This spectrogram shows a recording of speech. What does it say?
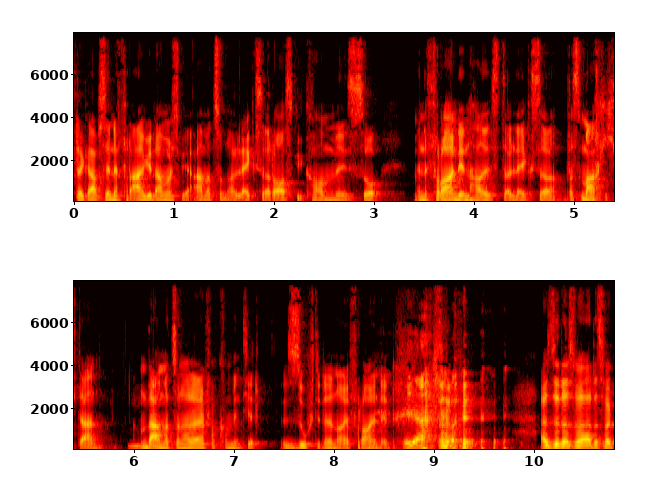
Da gab es eine Frage damals, wie Amazon Alexa rausgekommen ist. So, meine Freundin heißt Alexa, was mache ich dann? Und Amazon hat einfach kommentiert, such dir eine neue Freundin. Ja, Also das war, das war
